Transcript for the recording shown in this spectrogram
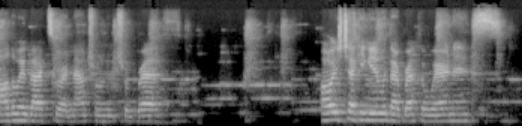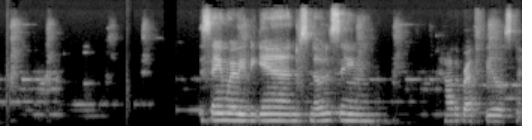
All the way back to our natural neutral breath. Always checking in with our breath awareness the same way we began, just noticing how the breath feels now.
